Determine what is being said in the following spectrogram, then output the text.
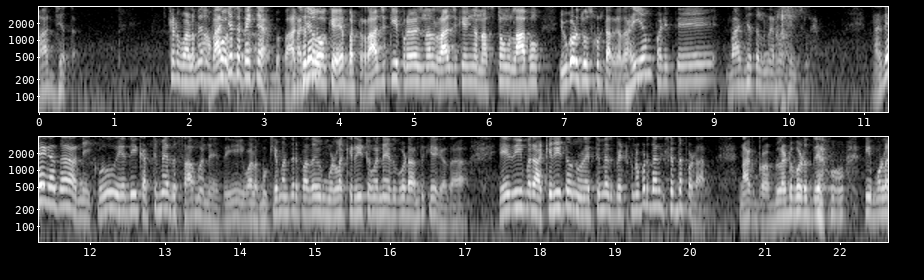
బాధ్యత. ఇక్కడ వాళ్ళ మీద బాధ్యత పెట్టారు. బాధ్యత ఓకే బట్ రాజకీయ ప్రయోజనాలు రాజకీయంగా నష్టం లాభం ఇవి కూడా చూసుకుంటారు కదా. భయం పడితే బాధ్యతలు నిర్వహించలేం అదే కదా నీకు ఏది కత్తి మీద సామ్ అనేది వాళ్ళ ముఖ్యమంత్రి పదవి ముళ్ళ కిరీటం అనేది కూడా అందుకే కదా. ఏది మరి ఆ కిరీటం నువ్వు నెత్తి మీద పెట్టుకున్నప్పుడు దానికి సిద్ధపడాలి. నాకు బ్లడ్ పడుద్దేమో ఈ ముళ్ళ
